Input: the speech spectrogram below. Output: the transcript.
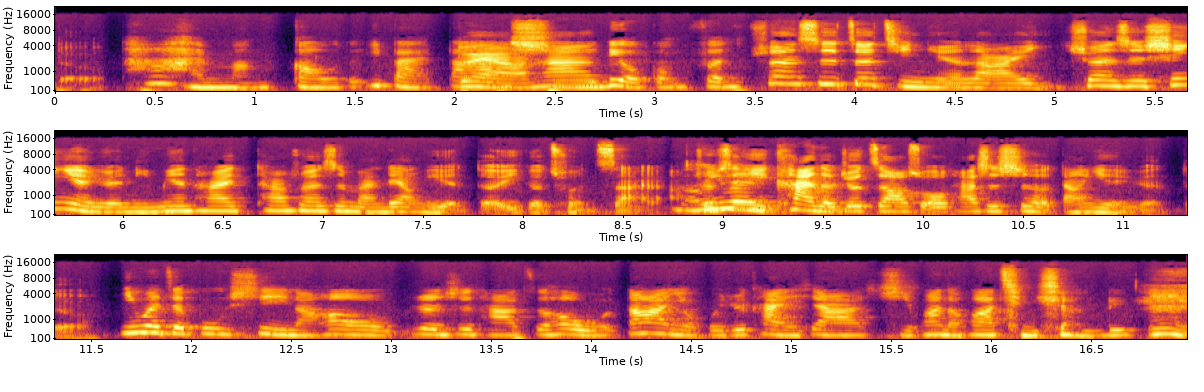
的，他还蛮高的，一百八十六公分，算是这几年来算是新演员里面，他他算是蛮亮眼的一个存在了，就是一看了就知道说哦，他是适合当演员的。因为这部戏，然后认识他之后，我当然有回去看一下，喜欢的话请响铃，嗯，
